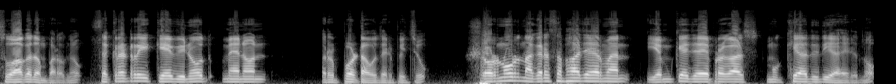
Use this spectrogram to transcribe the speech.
സ്വാഗതം പറഞ്ഞു. Secretary K Vinod Menon report അവതരിപ്പിച്ചു. ഷൊർണൂർ നഗരസഭാ ചെയർമാൻ എം കെ ജയപ്രകാശ് മുഖ്യാതിഥിയായിരുന്നു.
